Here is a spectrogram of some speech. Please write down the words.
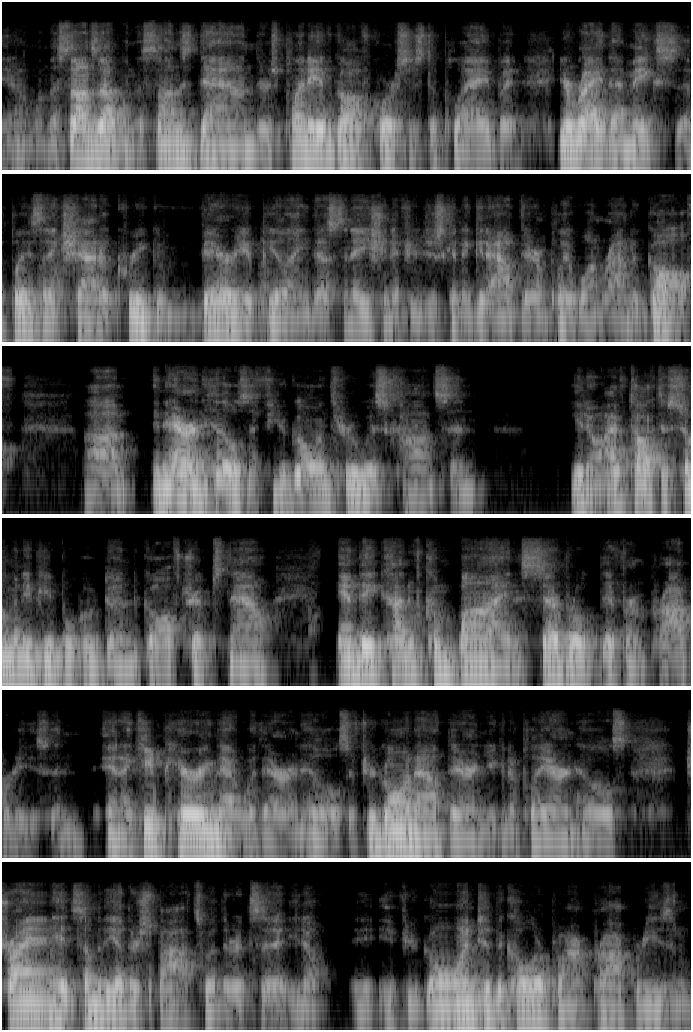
you know, when the sun's up, when the sun's down, there's plenty of golf courses to play. But you're right, that makes a place like Shadow Creek a very appealing destination if you're just going to get out there and play one round of golf. Um, in Erin Hills, if you're going through Wisconsin, you know, I've talked to so many people who've done golf trips now, and they kind of combine several different properties. And, and I keep hearing that with Erin Hills. If you're going out there and you're going to play Erin Hills, try and hit some of the other spots, whether it's a, you know, if you're going to the Kohler properties and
